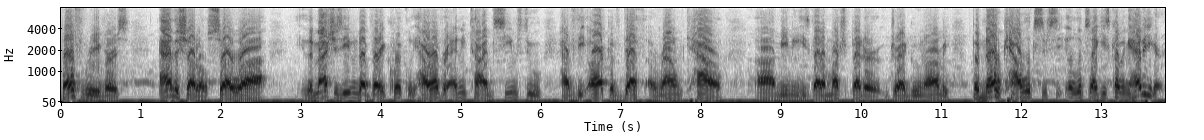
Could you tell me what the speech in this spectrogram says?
both Reavers, and the shuttle. So uh, the match is evened up very quickly. However, Anytime seems to have the arc of death around Kal, uh, meaning he's got a much better Dragoon army. But no, Kal looks it looks like he's coming ahead here.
